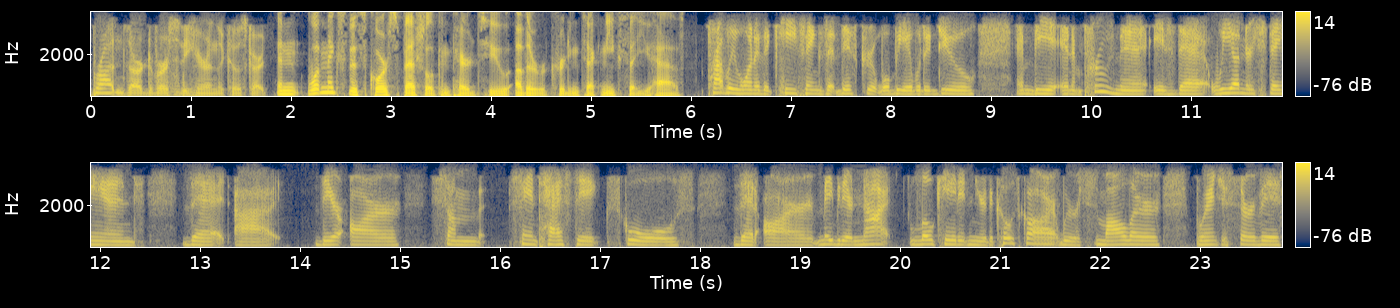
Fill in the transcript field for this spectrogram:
broadens our diversity here in the Coast Guard. And what makes this corps special compared to other recruiting techniques that you have? Probably one of the key things that this group will be able to do and be an improvement is that we understand that uh, there are some fantastic schools that are maybe they're not located near the Coast Guard. We're a smaller branch of service,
